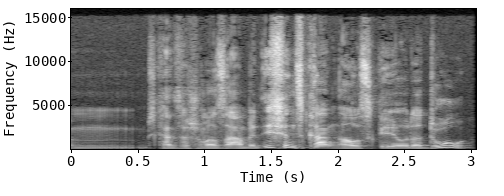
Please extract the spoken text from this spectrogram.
Ähm, ich kann es ja schon mal sagen, wenn ich ins Krankenhaus gehe oder du,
